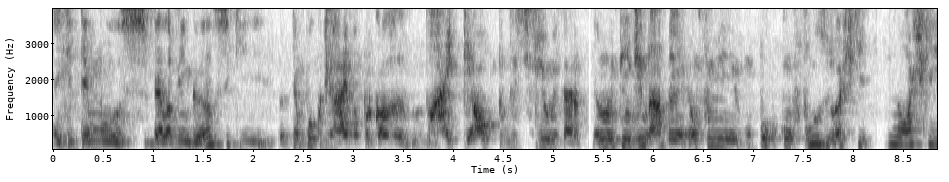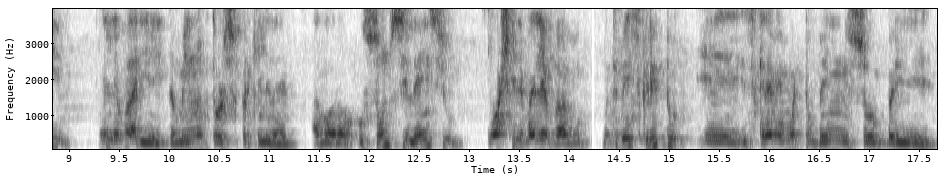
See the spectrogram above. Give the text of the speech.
É que temos Bela Vingança, que eu tenho um pouco de raiva por causa do hype alto desse filme, cara. Eu não entendi nada, é um filme um pouco confuso. Eu acho que. Não acho que ele levaria e também não torço para que ele leve. Agora, o som do silêncio, eu acho que ele vai levar, viu? Muito bem escrito, escreve muito bem sobre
